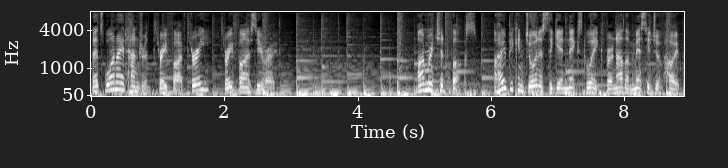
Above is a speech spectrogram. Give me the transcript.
That's 1 800 353 350. I'm Richard Fox. I hope you can join us again next week for another message of hope.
